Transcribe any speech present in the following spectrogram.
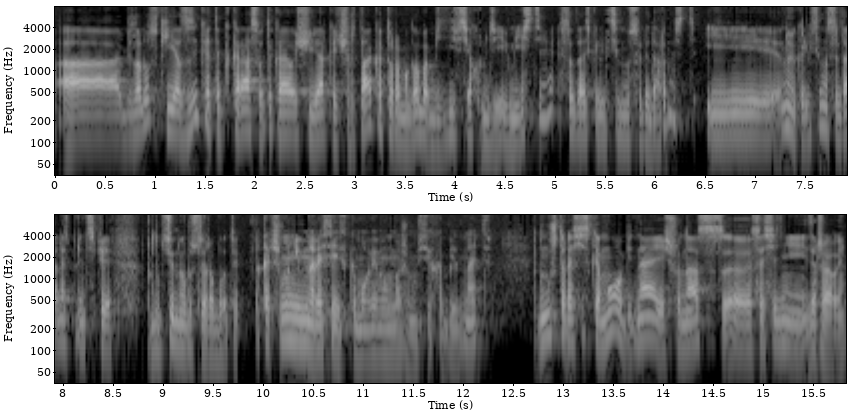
а белорусский язык это как раз вот такая очень яркая черта, которая могла бы объединить всех людей вместе, создать коллективную солидарность и ну и коллективная солидарность в принципе в продуктивном русле работы. так а чому не на расійскай мове мы можем усіх аб'яднаць Потому что российская мова объединяет еще нас э, с соседней державой.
